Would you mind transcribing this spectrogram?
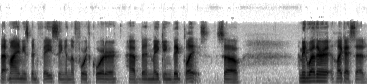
that Miami's been facing in the fourth quarter have been making big plays. So, I mean, whether, like I said,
